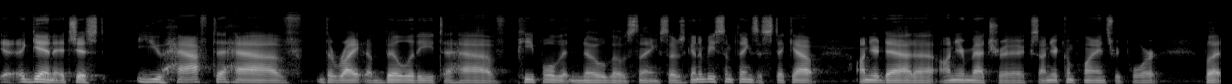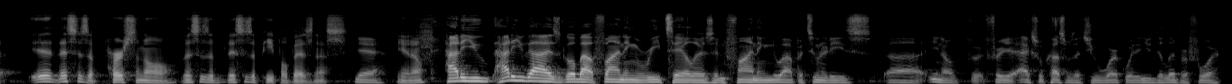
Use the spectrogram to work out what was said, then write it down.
again, it's just you have to have the right ability to have people that know those things. So there's going to be some things that stick out on your data, on your metrics, on your compliance report, but it, this is a personal this is a this is a people business yeah. you know? How do you how do you guys go about finding retailers and finding new opportunities uh, you know for, for your actual customers that you work with and you deliver for?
